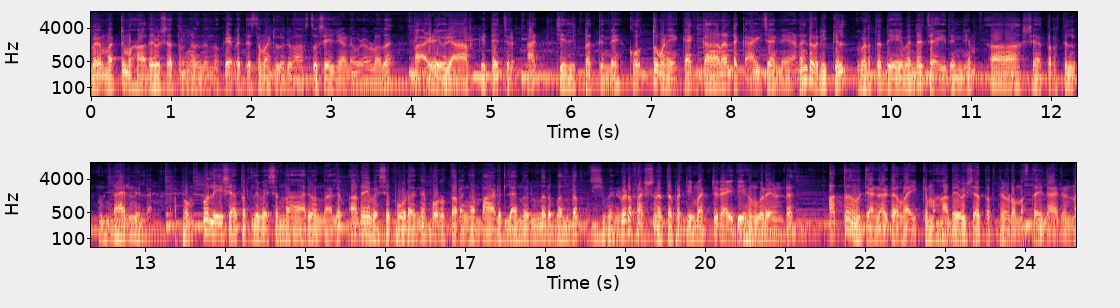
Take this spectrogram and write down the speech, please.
മറ്റു മഹാദേവ ക്ഷേത്രങ്ങളിൽ നിന്നൊക്കെ വ്യത്യസ്തമായിട്ടുള്ള ഒരു വാസ്തുശൈലിയാണ് ഇവിടെ ഉള്ളത്. പഴയ ഒരു ആർക്കിടെക്ചർ ആ ശില്പത്തിന്റെ കൊത്തുപണിയൊക്കെ കാണേണ്ട കാഴ്ച തന്നെയാണ്. ഒരിക്കൽ ഇവിടുത്തെ ദേവന്റെ ചൈതന്യം ആ ക്ഷേത്രത്തിൽ ഉണ്ടായിരുന്നില്ല. അപ്പം ഈ ക്ഷേത്രത്തിൽ വിശന്ന ആര് വന്നാലും അതേ വിശപ്പോടെ തന്നെ പുറത്തിറങ്ങാൻ പാടില്ല എന്നൊരു നിർബന്ധം ശിവൻ ഇവിടെ ഭക്ഷണത്തെ പറ്റി മറ്റൊരു ഐതിഹ്യം കൂടെ ഉണ്ട് പത്ത് നൂറ്റാണ്ടായിട്ട് വൈക്കം മഹാദേവ ക്ഷേത്രത്തിന്റെ ഉടമസ്ഥയിലായിരുന്ന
